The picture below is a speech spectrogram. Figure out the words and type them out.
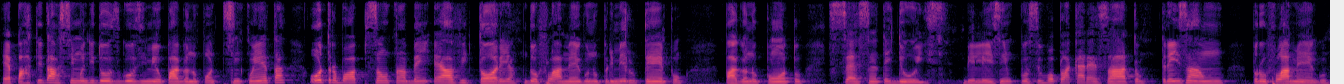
é partida acima de 12 gols e meio pagando ponto 50. Outra boa opção também é a vitória do Flamengo no primeiro tempo, pagando ponto 62. Beleza? Impossível placar exato, 3 a 1 para o Flamengo.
